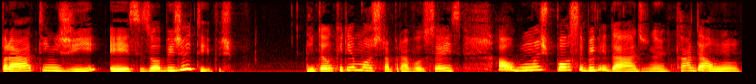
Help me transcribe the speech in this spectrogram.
para atingir esses objetivos. Então eu queria mostrar para vocês algumas possibilidades, né? Cada um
